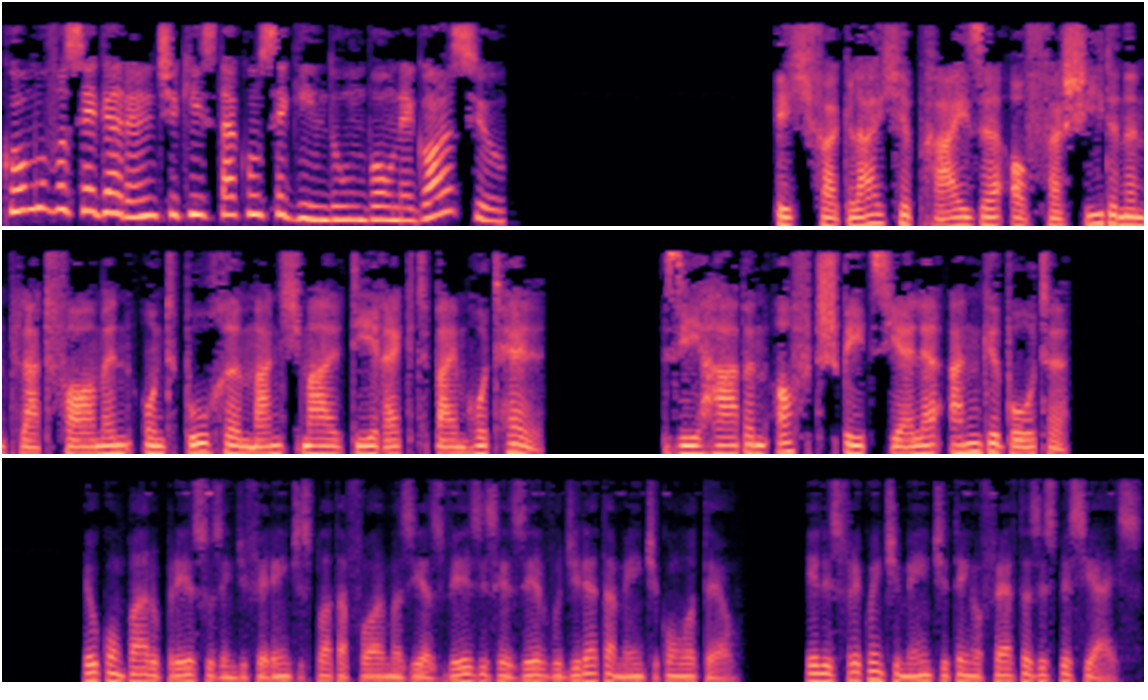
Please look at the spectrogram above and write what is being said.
Como você garante que está conseguindo um bom negócio? Ich vergleiche Preise auf verschiedenen Plattformen und buche manchmal direkt beim Hotel. Sie haben oft spezielle Angebote. Eu comparo preços em diferentes plataformas e às vezes reservo diretamente com o hotel. Eles frequentemente têm ofertas especiais.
